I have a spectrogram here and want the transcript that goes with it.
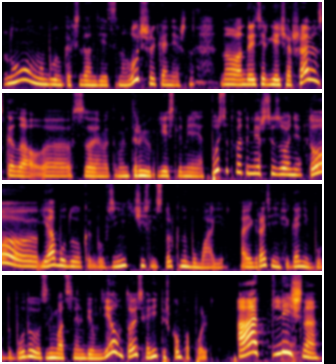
Ну, мы будем, как всегда, надеяться на лучшее, конечно. Но Андрей Сергеевич Аршавин сказал э, в своем этом интервью, если меня не отпустят в этом межсезоне, то я буду как бы в «Зените» числиться только на бумаге, а играть я нифига не буду. Буду заниматься своим любимым делом, то есть ходить пешком по полю. Отлично!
